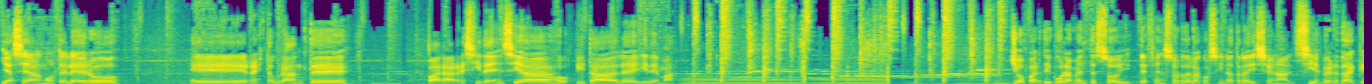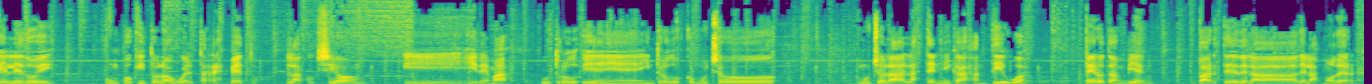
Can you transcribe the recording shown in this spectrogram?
ya sean hoteleros, eh, restaurantes, para residencias, hospitales y demás. Yo particularmente soy defensor de la cocina tradicional. Si es verdad que le doy un poquito la vuelta, respeto la cocción y, demás. Eh, introduzco mucho mucho las técnicas antiguas, pero también parte de, las modernas.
